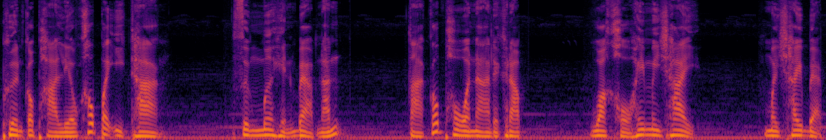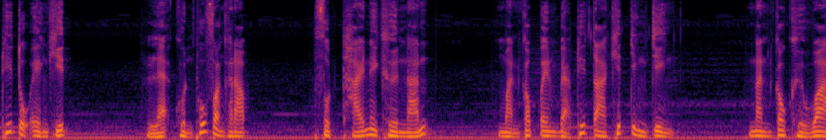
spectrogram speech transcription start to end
เพื่อนก็พาเลี้ยวเข้าไปอีกทาง ซึ่งเมื่อเห็นแบบนั้นตาก็ภาวนาเลยครับ ว่าขอให้ไม่ใช่ ไม่ใช่แบบที่ตัวเองคิด และคุณผู้ฟังครับ สุดท้ายในคืนนั้น มันก็เป็นแบบที่ตาคิดจริง ๆ นั่นก็คือว่า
